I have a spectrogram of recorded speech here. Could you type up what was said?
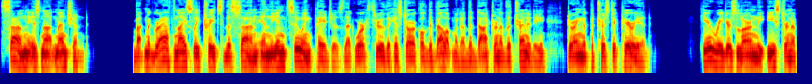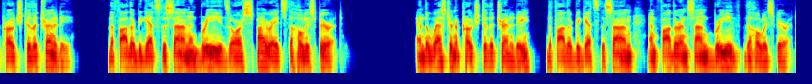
Son is not mentioned. But McGrath nicely treats the Son in the ensuing pages that work through the historical development of the doctrine of the Trinity during the patristic period. Here readers learn the Eastern approach to the Trinity. The Father begets the Son and breathes or spirates the Holy Spirit. And the Western approach to the Trinity, the Father begets the Son, and Father and Son breathe the Holy Spirit.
